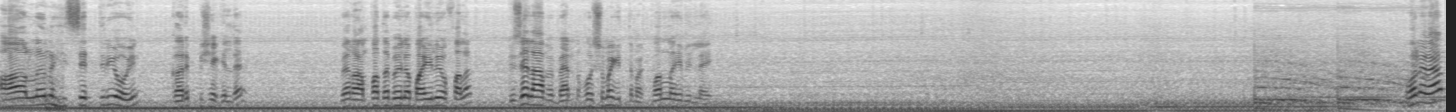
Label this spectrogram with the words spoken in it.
ağırlığını hissettiriyor oyun. Garip bir şekilde. Ve rampada böyle bayılıyor falan. Güzel abi ben hoşuma gitti bak vallahi billahi. O ne lan?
